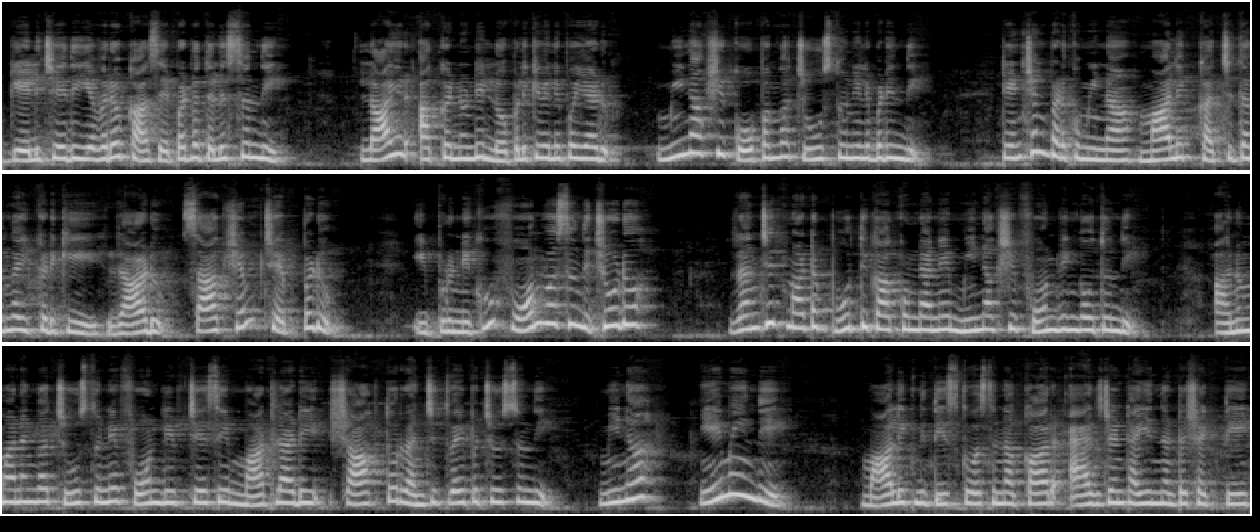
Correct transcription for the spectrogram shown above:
గెలిచేది ఎవరో కాసేపట్లో తెలుస్తుంది. లాయర్ అక్కడి నుండి లోపలికి వెళ్ళిపోయాడు. మీనాక్షి కోపంగా చూస్తూ నిలబడింది. టెన్షన్ పడకు మీనా మాలిక్ ఖచ్చితంగా ఇక్కడికి రాడు. సాక్ష్యం చెప్పడు. ఇప్పుడు నీకు ఫోన్ వస్తుంది చూడు. రంజిత్ మాట పూర్తి కాకుండానే మీనాక్షి ఫోన్ రింగ్ అవుతుంది. అనుమానంగా చూస్తూనే ఫోన్ లిఫ్ట్ చేసి మాట్లాడి షాక్తో రంజిత్ వైపు చూస్తుంది. మీనా ఏమైంది? మాలిక్ని తీసుకువస్తున్న కార్ యాక్సిడెంట్ అయ్యిందంట శక్తి.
